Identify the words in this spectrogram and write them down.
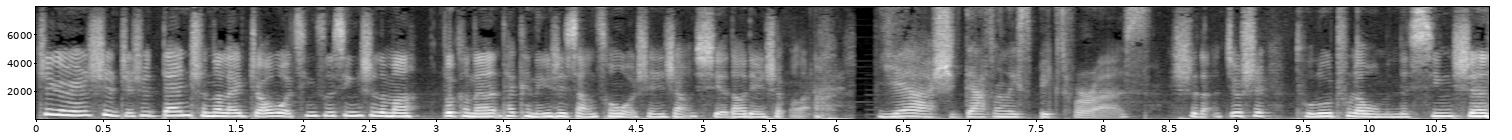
这个人是只是单纯的来找我倾诉心事的吗？不可能，他肯定是想从我身上学到点什么了。 yeah, she definitely speaks for us. 是的，就是吐露出了我们的心声。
